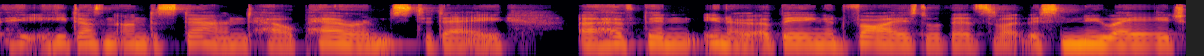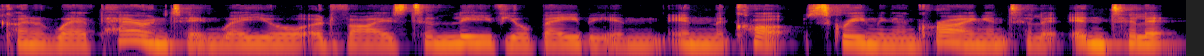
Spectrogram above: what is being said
he, he doesn't understand how parents today uh, have been, you know, are being advised, or there's like this new age kind of way of parenting where you're advised to leave your baby in in the cot screaming and crying until it until it,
